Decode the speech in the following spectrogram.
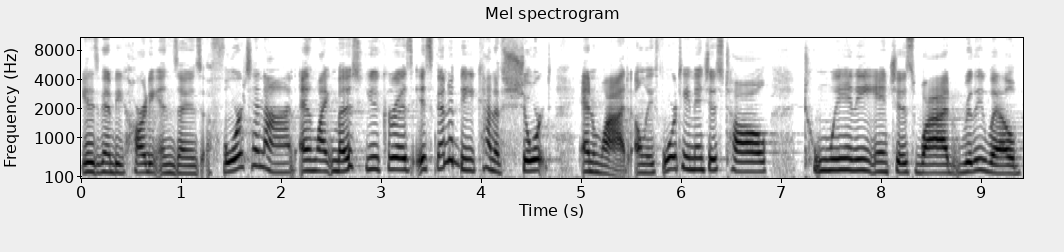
It is going to be hardy in zones 4 to 9, and like most heucheras, it's going to be kind of short and wide, only 14 inches tall, 20 inches wide, really well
